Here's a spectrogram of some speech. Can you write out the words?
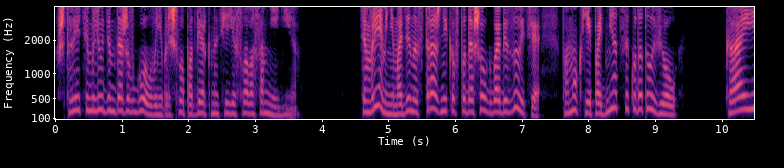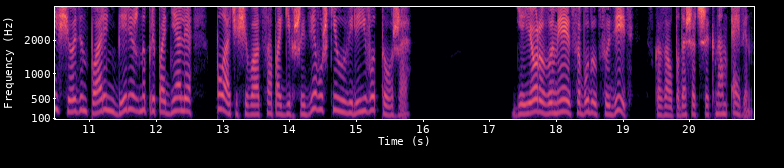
что этим людям даже в голову не пришло подвергнуть ее слова сомнению. Тем временем один из стражников подошел к бабе Зуйте, помог ей подняться и куда-то увел. Кай и еще один парень бережно приподняли плачущего отца погибшей девушки и увели его тоже. «Ее, разумеется, будут судить», — сказал подошедший к нам Эвин.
